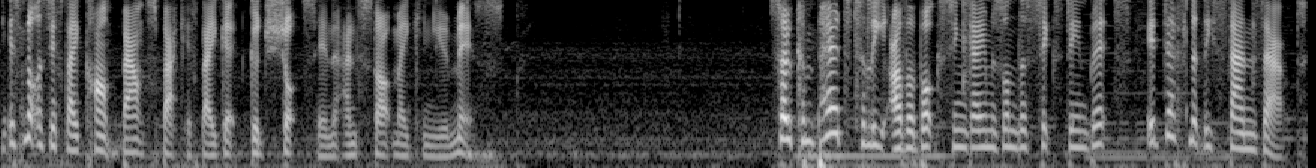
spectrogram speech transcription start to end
it's not as if they can't bounce back if they get good shots in and start making you miss. So compared to the other boxing games on the 16-bits, it definitely stands out.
